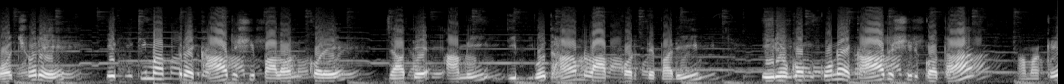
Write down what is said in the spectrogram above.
বছরে একটি মাত্র একাদশী পালন করে যাতে আমি দিব্যধাম লাভ করতে পারি, এরকম কোন একাদশীর কথা আমাকে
